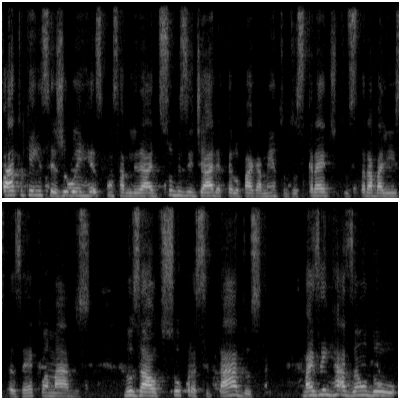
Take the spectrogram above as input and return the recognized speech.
fato que ensejou em responsabilidade subsidiária pelo pagamento dos créditos trabalhistas reclamados nos autos supracitados, mas em razão do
